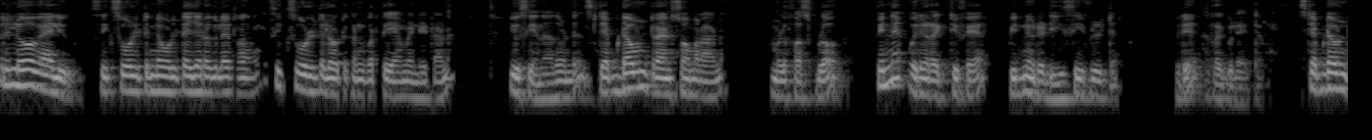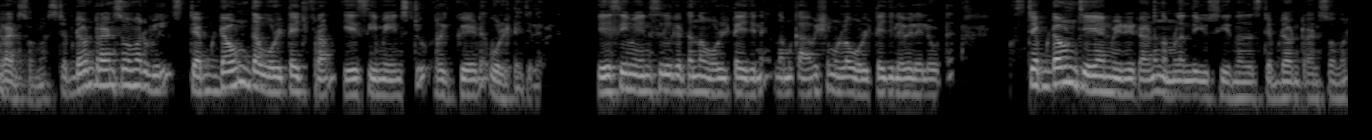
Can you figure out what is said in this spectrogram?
ഒരു ലോ വാല്യൂ സിക്സ് വോൾട്ടിന്റെ വോൾട്ടേജ് റെഗുലേറ്റർ ആണെങ്കിൽ സിക്സ് വോൾട്ടിലോട്ട് കൺവെർട്ട് ചെയ്യാൻ വേണ്ടിയിട്ടാണ് യൂസ് ചെയ്യുന്നത്. അതുകൊണ്ട് സ്റ്റെപ്പ് ഡൗൺ ട്രാൻസ്ഫോമർ ആണ് നമ്മൾ ഫസ്റ്റ് ബ്ലോക്ക് പിന്നെ ഒരു റെക്ടിഫയർ പിന്നെ ഒരു ഡി സി ഫിൽറ്റർ ഒരു regulator step down transformer step down transformer will step down the voltage from A C mains to required voltage level A C മെയിൻസിൽ കിട്ടുന്ന വോൾട്ടേജിനെ നമുക്ക് ആവശ്യമുള്ള വോൾട്ടേജ് ലെവലിലോട്ട് സ്റ്റെപ്പ് ഡൗൺ ചെയ്യാൻ വേണ്ടിയിട്ടാണ് നമ്മൾ എന്ത് യൂസ് ചെയ്യുന്നത്? സ്റ്റെപ്പ് ഡൗൺ ട്രാൻസ്ഫോമർ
